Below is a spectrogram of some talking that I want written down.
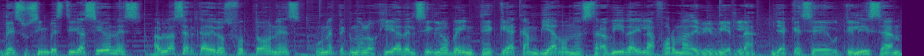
de sus investigaciones. Habló acerca de los fotones, una tecnología del siglo XX que ha cambiado nuestra vida y la forma de vivirla, ya que se utiliza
